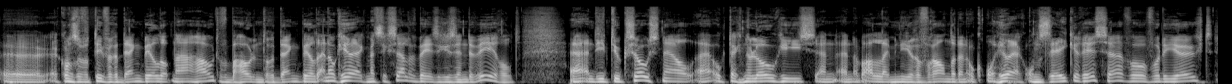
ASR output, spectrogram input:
eh, conservatievere denkbeelden op nahoudt, of behoudendere denkbeelden, en ook heel erg met zichzelf bezig is in de wereld. Eh, en die natuurlijk zo snel, eh, ook technologisch en, en op allerlei manieren verandert, en ook heel erg onzeker is hè, voor, voor de jeugd.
